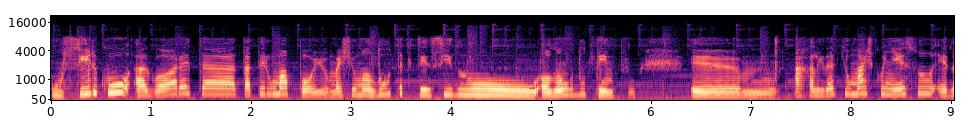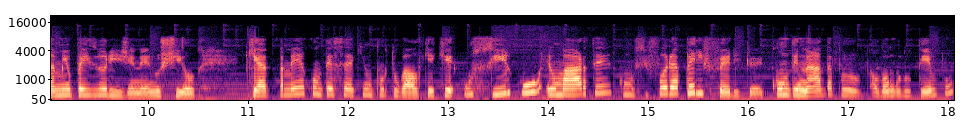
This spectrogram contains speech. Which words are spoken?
O circo agora está tá a ter um apoio, mas é uma luta que tem sido ao longo do tempo. Um, a realidade que eu mais conheço é da meu país de origem, né, no Chile que é, também acontece aqui em Portugal, que é que o circo é uma arte como se fora periférica, condenada por, ao longo do tempo,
